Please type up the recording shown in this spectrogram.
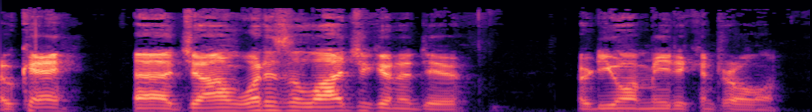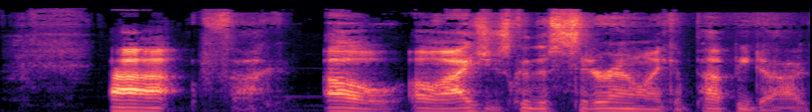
Okay, uh, John. What is Elijah going to do, or do you want me to control him? Uh, fuck. Oh, oh, I was just gonna sit around like a puppy dog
